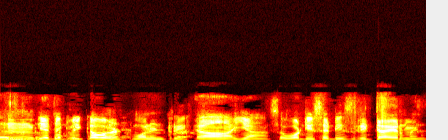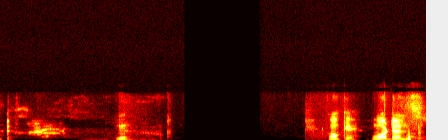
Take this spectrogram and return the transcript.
Mm, retirement. yeah that we covered voluntary ah yeah so what you said is retirement Yeah. okay what else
